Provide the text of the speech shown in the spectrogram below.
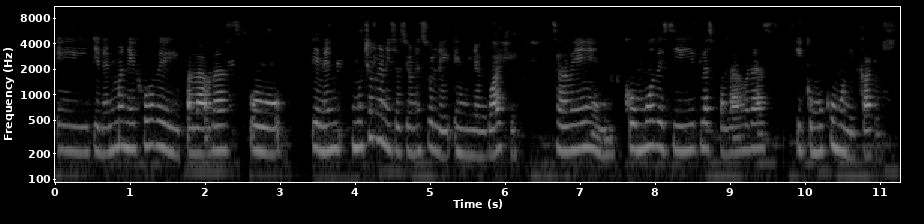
y tienen manejo de palabras o tienen mucha organización en su en lenguaje, saben cómo decir las palabras y cómo comunicarlos.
